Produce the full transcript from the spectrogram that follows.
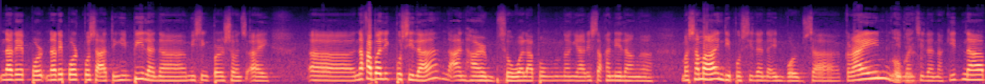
na-report, na-report po sa ating himpila na missing persons ay ah, nakabalik po sila na unharmed. So wala pong nangyari sa kanilang ah, masama, hindi po sila na-involve sa crime, hindi Okay. man sila na-kidnap.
